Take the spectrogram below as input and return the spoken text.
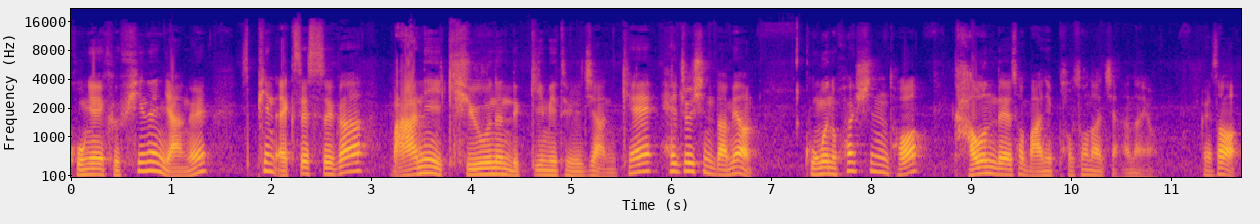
공의 그 휘는 양을 스핀 액세스가 많이 기우는 느낌이 들지 않게 해주신다면 공은 훨씬 더 가운데에서 많이 벗어나지 않아요. 그래서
